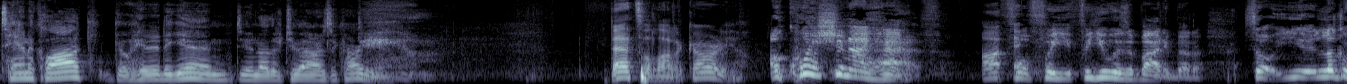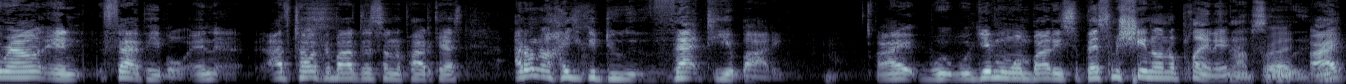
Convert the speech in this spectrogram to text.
ten o'clock, go hit it again, do another two hours of cardio. That's a lot of cardio. A question I have uh, for, for you for you as a bodybuilder. So you look around and fat people, and I've talked about this on the podcast. I don't know how you could do that to your body. All right, we're, we're giving one body it's the best machine on the planet. Absolutely. All right.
